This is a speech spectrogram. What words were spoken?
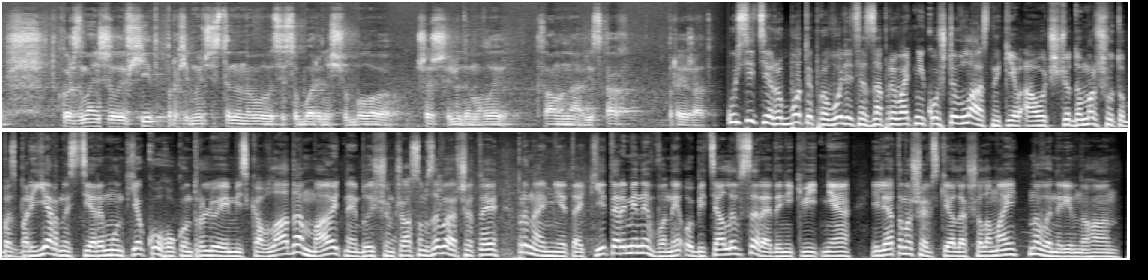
Також зменшили вхід, прохідну частину на вулиці Соборні, щоб було ширше люди могли саме на візках проїжджати. Усі ці роботи проводяться за приватні кошти власників. А от щодо маршруту безбар'єрності, ремонт якого контролює міська влада, мають найближчим часом завершити. Принаймні такі терміни вони обіцяли всередині квітня. Ілля Томашевський, Олег Шаламай. Новини Рівного.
